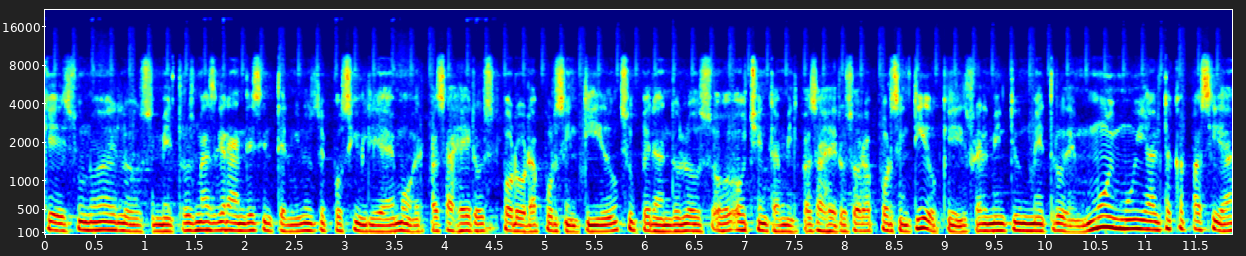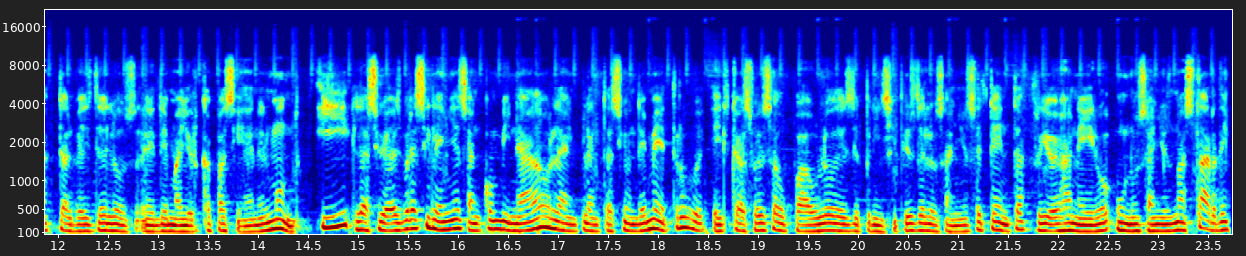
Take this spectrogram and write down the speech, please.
que es uno de los metros más grandes en términos de posibilidad de mover pasajeros por hora por sentido, superando los 80 mil pasajeros hora por sentido, que es realmente un metro de muy muy alta capacidad, tal vez de los eh, de mayor capacidad en el mundo. Y las ciudades brasileñas han combinado la implantación de metro, el caso de Sao Paulo desde principios de los años 70, Río de Janeiro unos años más tarde,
